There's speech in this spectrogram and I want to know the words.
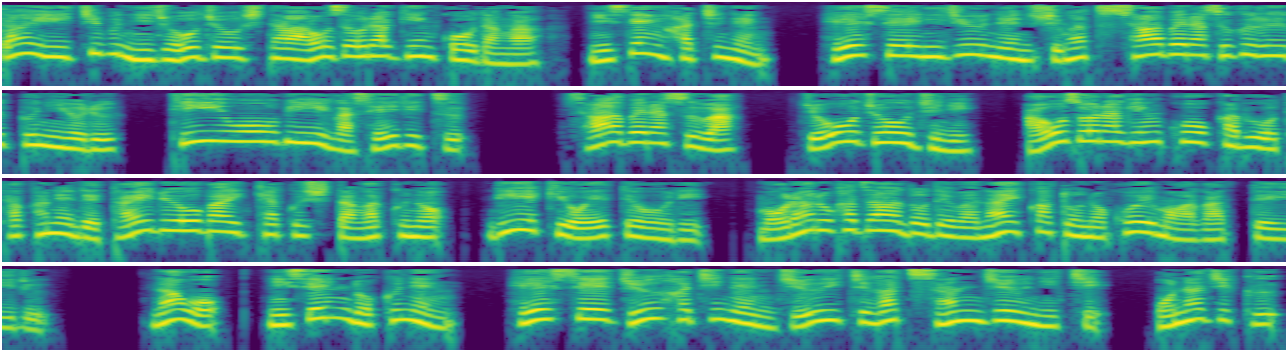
第一部に上場した青空銀行だが、2008年、平成20年4月サーベラスグループによる TOB が成立。サーベラスは上場時に青空銀行株を高値で大量売却した額の利益を得ており、モラルハザードではないかとの声も上がっている。なお、2006年、平成18年11月30日、同じく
